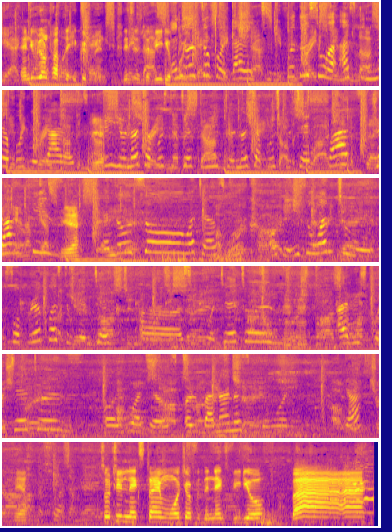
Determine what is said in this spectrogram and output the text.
and you don't have the equipment, this is the video And for you. also for dieting, for those who are asking me about the diet, Yeah. you're not supposed to take meat, you're not supposed to take fat, junkies, Yeah. and also what else? Okay, if you want to, for breakfast you can take uh, sweet potatoes, Mm-hmm. Irish potatoes, or what else? Or bananas in the morning. Yeah? Yeah. So till next time, watch out for the next video. Bye.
